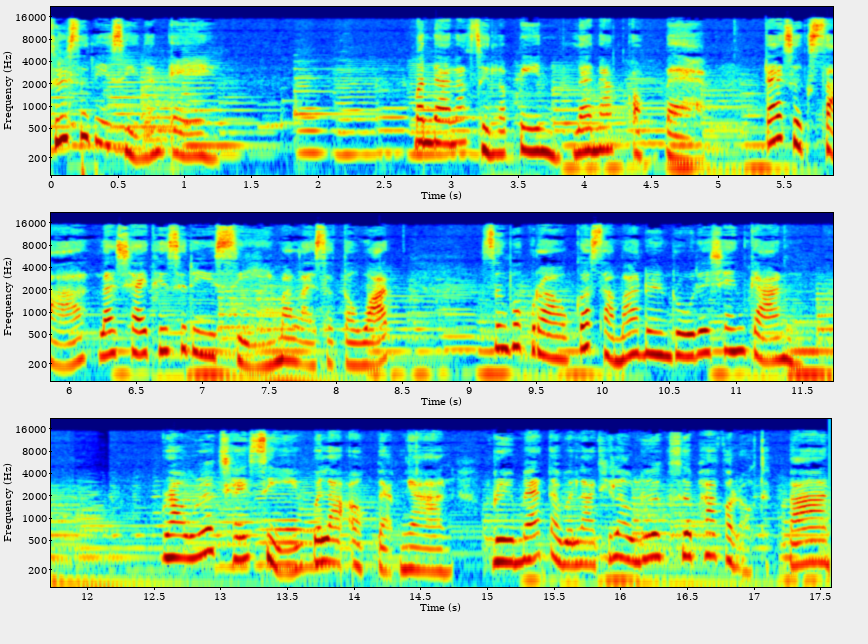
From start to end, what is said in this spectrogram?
ทฤษฎีสีนั่นเอง บรรดานักศิลปินและนักออกแบบ ได้ศึกษาและใช้ทฤษฎีสีมาหลายศตวรรษ ซึ่งพวกเราก็สามารถเรียนรู้ได้เช่นกัน เราเลือกใช้สีเวลาออกแบบงาน หรือแม้แต่เวลาที่เราเลือกเสื้อผ้าก่อนออกจากบ้าน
